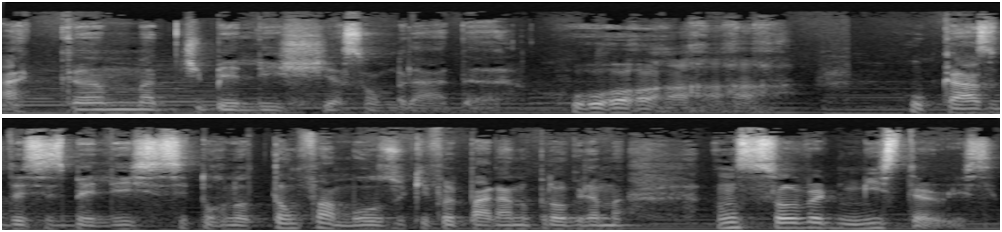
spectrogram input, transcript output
A cama de beliche assombrada. Uou! O caso desses beliches se tornou tão famoso que foi parar no programa Unsolved Mysteries.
